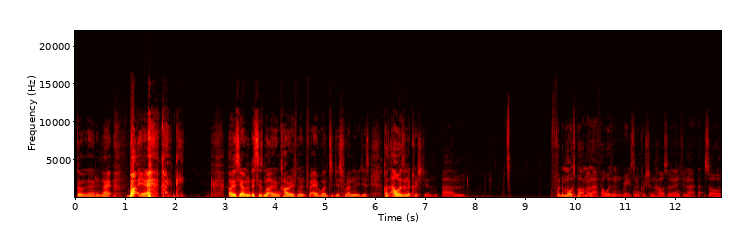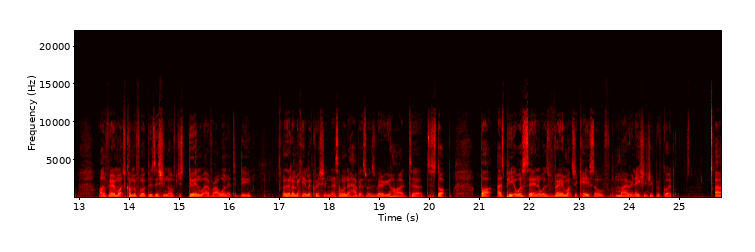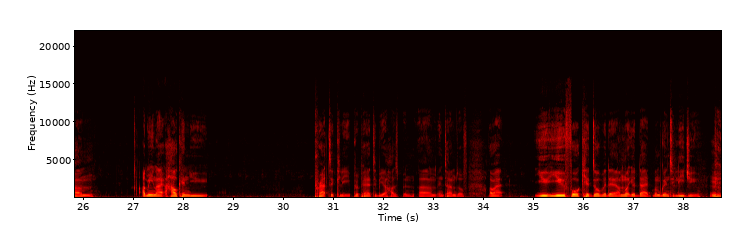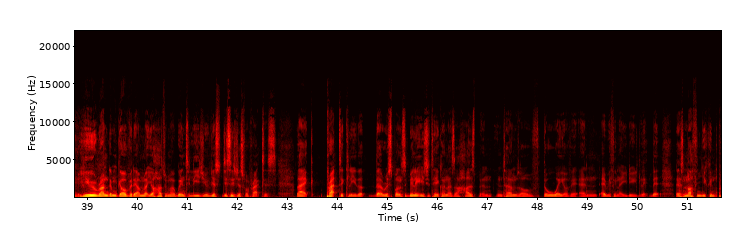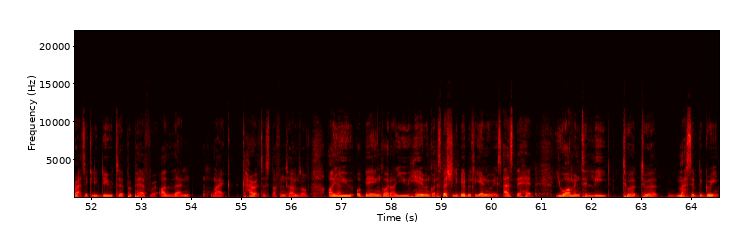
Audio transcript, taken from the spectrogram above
Go learn tonight. But yeah, obviously, um, this is not an encouragement for everyone to just randomly just because I wasn't a Christian. Um, for the most part of my life, I wasn't raised in a Christian house or anything like that. So I was very much coming from a position of just doing whatever I wanted to do. And then I became a Christian, and some of the habits was very hard to to stop. But as Peter was saying, it was very much a case of my relationship with God. Um, I mean, like, how can you practically prepare to be a husband um, in terms of all right you you four kids over there i'm not your dad but i'm going to lead you mm-hmm. you random girl over there i'm not your husband but i'm going to lead you just this is just for practice like practically the the responsibilities you take on as a husband in terms of the weight of it and everything that you do like, there- there's nothing you can practically do to prepare for it other than like character stuff in terms of are Yeah. you obeying God? Are you hearing God? Especially biblically, anyways. As the head, you are meant to lead to a to a massive degree.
